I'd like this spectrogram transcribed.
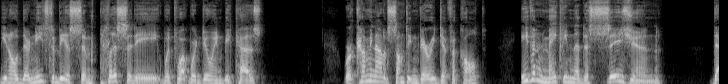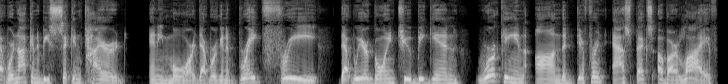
you know, there needs to be a simplicity with what we're doing because we're coming out of something very difficult. Even making the decision that we're not going to be sick and tired anymore, that we're going to break free, that we are going to begin working on the different aspects of our life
